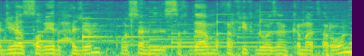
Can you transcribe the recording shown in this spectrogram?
الجهاز صغير الحجم وسهل الاستخدام وخفيف الوزن كما ترون.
